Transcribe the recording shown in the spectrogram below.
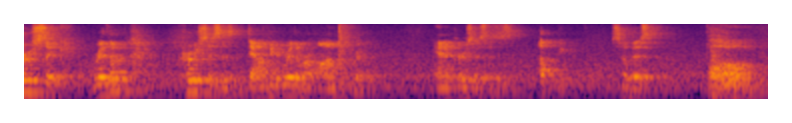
Crucic rhythm. Crusis is downbeat rhythm or onbeat rhythm. Anacrusis is upbeat. So this boom,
